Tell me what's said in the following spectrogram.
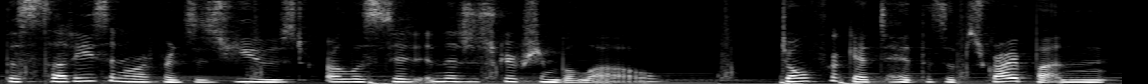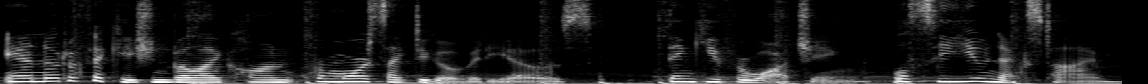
The studies and references used are listed in the description below. Don't forget to hit the subscribe button and notification bell icon for more Psych2Go videos. Thank you for watching. We'll see you next time.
